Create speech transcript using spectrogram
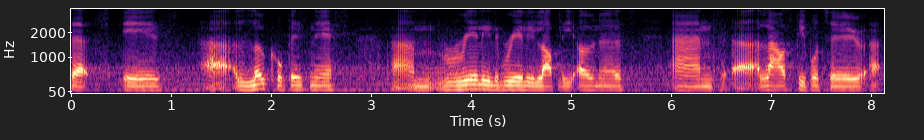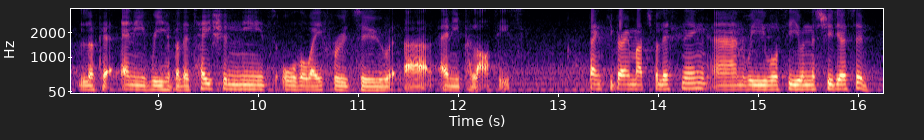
that is uh, a local business, um, really, really lovely owners, and uh, allows people to uh, look at any rehabilitation needs all the way through to uh, any Pilates. Thank you very much for listening, and we will see you in the studio soon.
